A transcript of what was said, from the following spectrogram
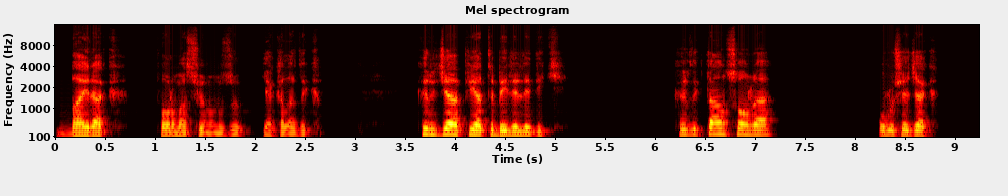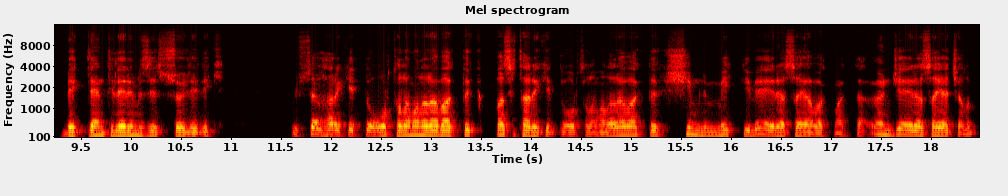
bayrak formasyonumuzu yakaladık. Kıracağı fiyatı belirledik. Kırdıktan sonra oluşacak beklentilerimizi söyledik. Üstel hareketli ortalamalara baktık. Basit hareketli ortalamalara baktık. Şimdi MACD ve RSI'ye bakmakta. Önce RSI'yi açalım.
